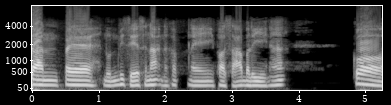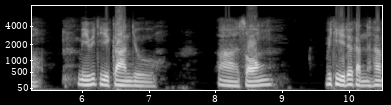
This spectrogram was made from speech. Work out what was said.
การแปลหนุนวิเศษณะนะครับ ในภาษาบาลีนะฮะก็มีวิธีการอยู่อ่าสองวิธีด้วยกันนะครับ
